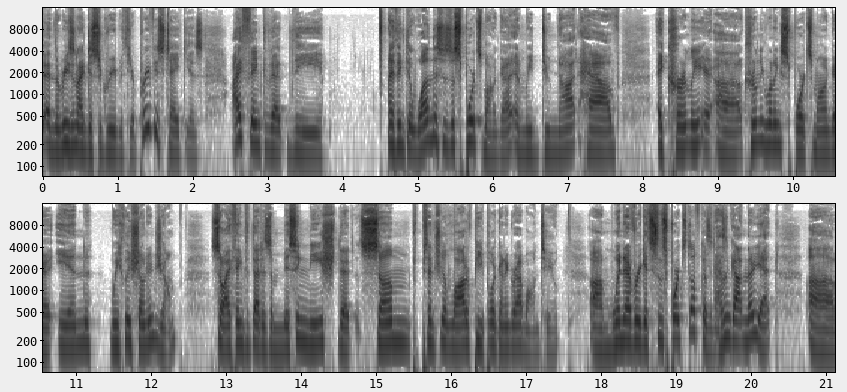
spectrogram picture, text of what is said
and the reason I disagreed with your previous take is I think that the I think that one, this is a sports manga, and we do not have a currently uh, currently running sports manga in Weekly Shonen Jump. So I think that that is a missing niche that some potentially a lot of people are going to grab onto um, whenever it gets to the sports stuff because it hasn't gotten there yet. Uh,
